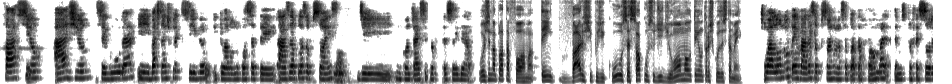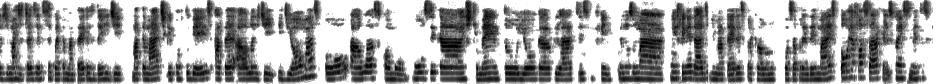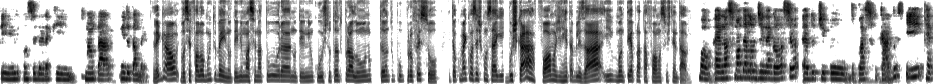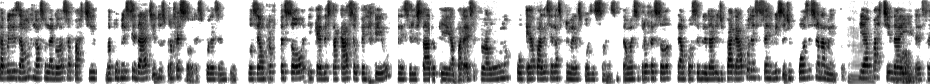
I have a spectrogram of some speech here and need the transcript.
fácil, ágil, segura e bastante flexível e que o aluno possa ter as amplas opções de encontrar esse professor ideal. Hoje na plataforma tem vários tipos de curso, é só curso de idioma ou tem outras coisas também? O aluno tem várias opções na nossa plataforma. Temos professores de mais de 350 matérias, desde matemática e português até aulas de idiomas ou aulas como música, instrumento, yoga, pilates, enfim. Temos uma infinidade de matérias para que o aluno possa aprender mais ou reforçar aqueles conhecimentos que ele considera que não está indo tão bem. Legal. Você falou muito bem, não tem nenhuma assinatura, não tem nenhum custo tanto para o aluno, tanto para o professor. Então, como é que vocês conseguem buscar formas de rentabilizar e manter a plataforma sustentável? Bom, é, nosso modelo de negócio é do tipo de classificados e rentabilizamos nosso negócio a partir da publicidade dos professores. Por exemplo, você é um professor e quer destacar seu perfil nesse listado que aparece para o aluno ou quer aparecer nas primeiras posições. Então, esse professor tem a possibilidade de pagar por esse serviço de posicionamento. Hum. E é a partir daí, desse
